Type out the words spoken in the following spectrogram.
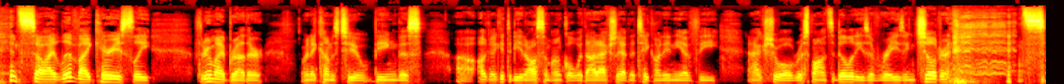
and so I live vicariously through my brother when it comes to being this. Uh, I get to be an awesome uncle without actually having to take on any of the actual responsibilities of raising children. so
